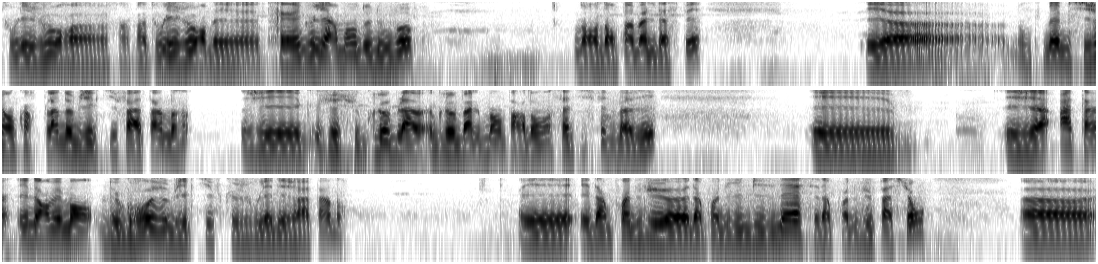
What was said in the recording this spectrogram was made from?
tous les jours, euh, enfin pas tous les jours, mais très régulièrement de nouveau, dans, pas mal d'aspects. Et euh, donc même si j'ai encore plein d'objectifs à atteindre, je suis globalement pardon, satisfait de ma vie. Et, j'ai atteint énormément de gros objectifs que je voulais déjà atteindre. Et, d'un point, point de vue business et d'un point de vue passion, euh,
